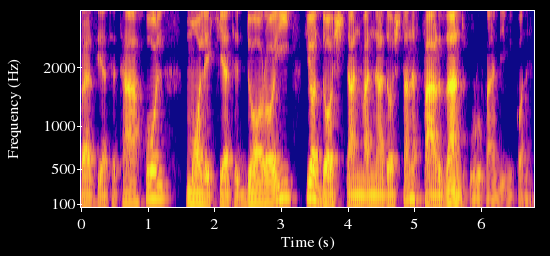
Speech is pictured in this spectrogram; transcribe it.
وضعیت تحول، مالکیت دارایی یا داشتن و نداشتن فرزند گروه بندی می‌کنه.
